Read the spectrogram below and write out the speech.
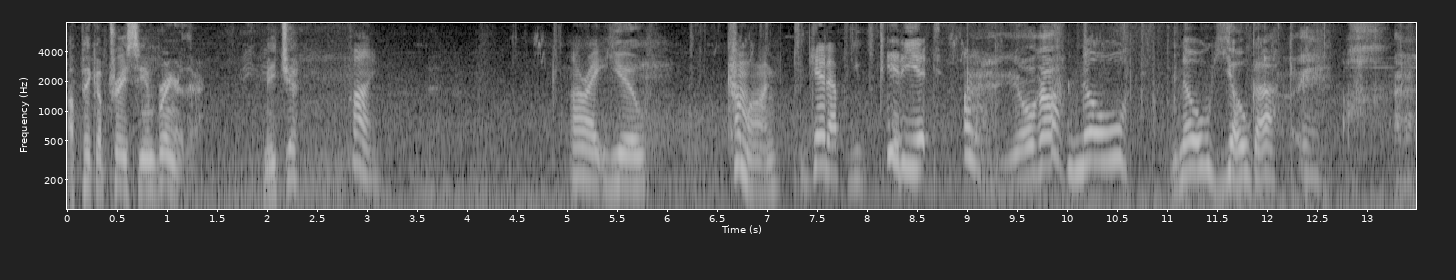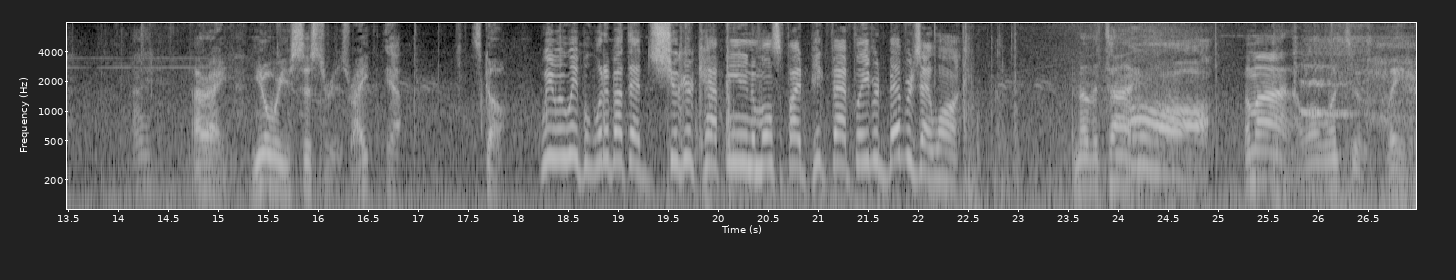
I'll pick up Tracy and bring her there. Meet you? Fine. All right, you. Come on, get up, you idiot. Ugh, Yoga? no, no yoga. All right. You know where your sister is, right? Yeah. Let's go. Wait, wait, wait, but what about that sugar, caffeine, and emulsified pig fat flavored beverage I want? Another time. Oh. Come on, I want one too. Later.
